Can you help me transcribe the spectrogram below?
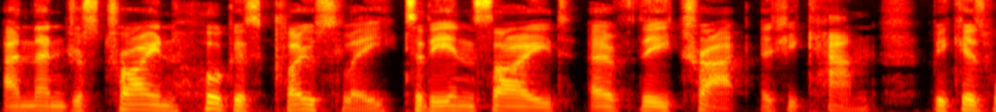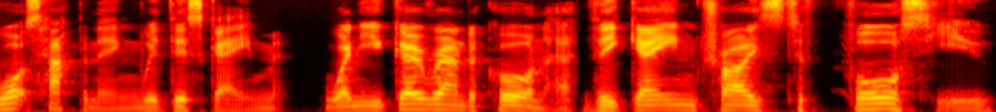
and then just try and hug as closely to the inside of the track as you can. Because what's happening with this game, when you go round a corner, the game tries to force you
